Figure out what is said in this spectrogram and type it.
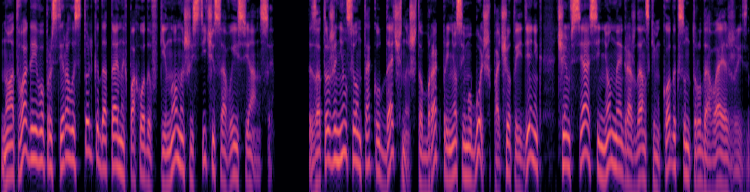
Но отвага его простиралась только до тайных походов в кино на шестичасовые сеансы. Зато женился он так удачно, что брак принес ему больше почета и денег, чем вся осененная гражданским кодексом трудовая жизнь.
